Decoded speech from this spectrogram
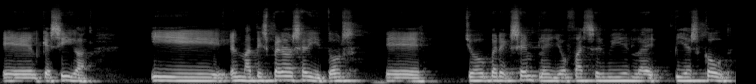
eh, el que siga. I el mateix per als editors. Eh, jo, per exemple, jo faig servir la VS Code,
